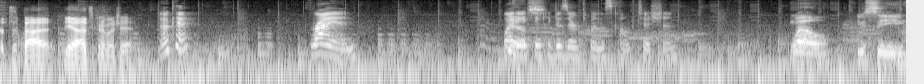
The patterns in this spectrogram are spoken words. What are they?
That's about it. yeah, that's pretty much it. Okay. Ryan, why do you think you deserve to win this competition? Well, you see,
